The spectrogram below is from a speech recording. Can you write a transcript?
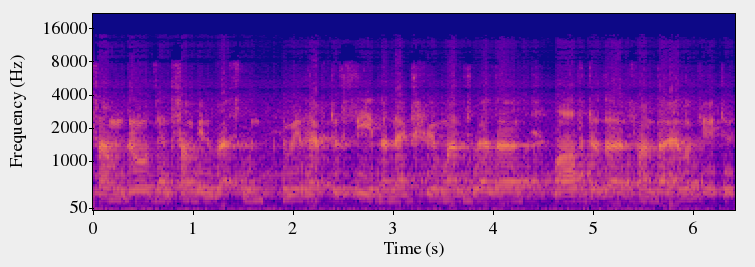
some growth and some investment. We'll have to see in the next few months whether, or after the funds are allocated,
